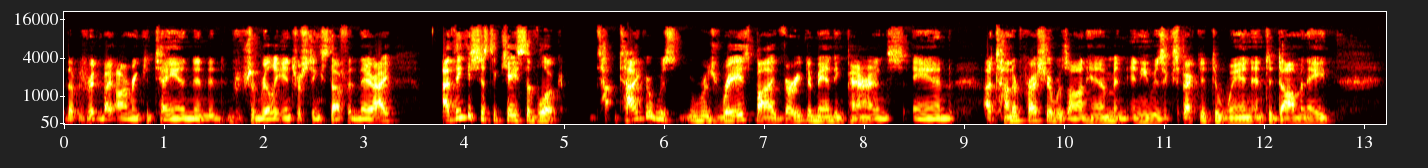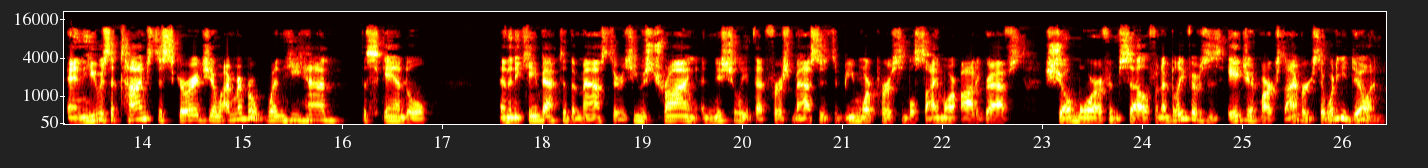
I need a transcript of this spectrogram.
that was written by Armen Keteyian, and some really interesting stuff in there. I I think it's just a case of look, T- Tiger was was raised by very demanding parents, and a ton of pressure was on him, and, and he was expected to win and to dominate. And he was at times discouraged. You know, I remember when he had the scandal, and then he came back to the Masters. He was trying initially at that first Masters to be more personable, sign more autographs, show more of himself. And I believe it was his agent Mark Steinberg said, "What are you doing?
